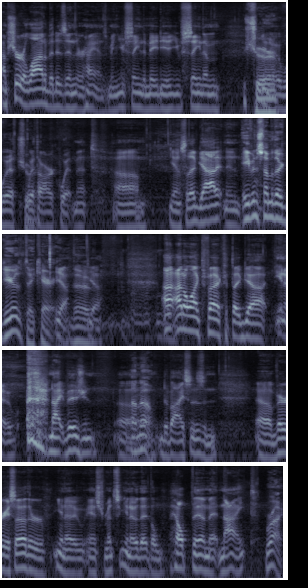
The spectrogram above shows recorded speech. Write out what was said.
I'm sure a lot of it is in their hands. I mean, you've seen the media, you've seen them, Sure, you know, with sure. with our equipment, um, you know, so they've got it, and Even some of their gear that they carry. yeah, The- yeah. I, I don't like the fact that they've got you know night vision uh, devices and uh, various other you know instruments you know that'll help them at night. Right.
